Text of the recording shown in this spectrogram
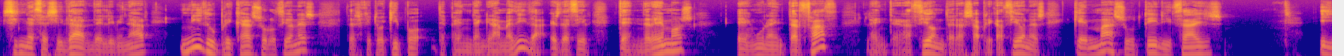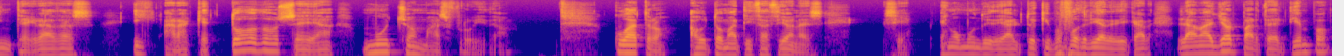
sin necesidad de eliminar ni duplicar soluciones de las que tu equipo depende en gran medida. Es decir, tendremos en una interfaz la integración de las aplicaciones que más utilizáis integradas y hará que todo sea mucho más fluido. Cuatro, automatizaciones. Sí, en un mundo ideal tu equipo podría dedicar la mayor parte del tiempo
